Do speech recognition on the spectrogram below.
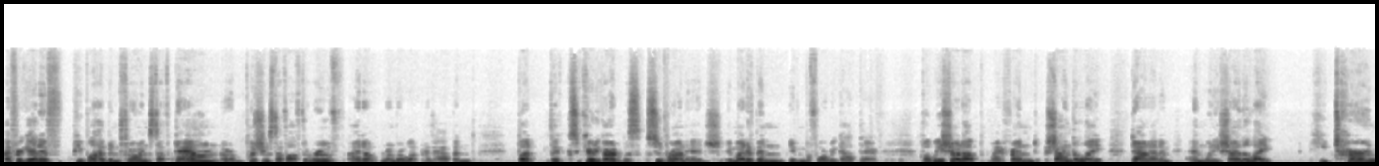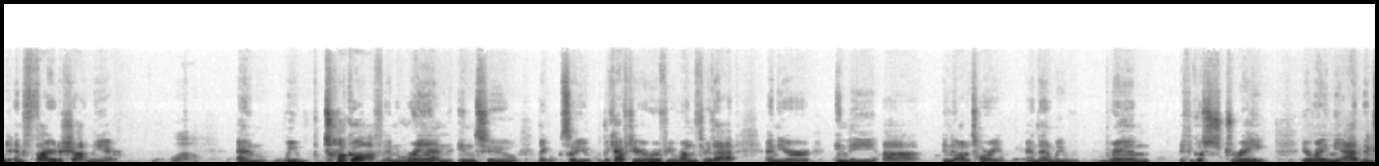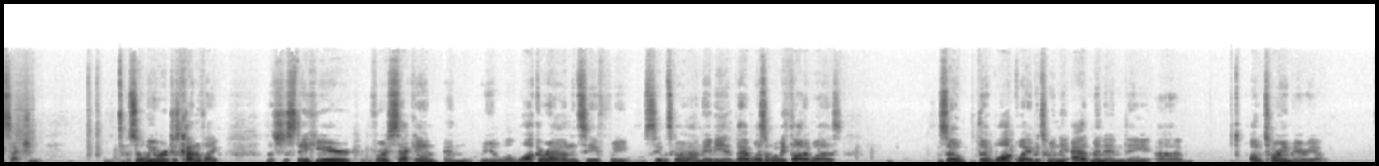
I forget if people had been throwing stuff down or pushing stuff off the roof. I don't remember what had happened, but the security guard was super on edge. It might have been even before we got there but we showed up. My friend shined the light down at him, and when he shined the light, he turned and fired a shot in the air. Whoa! And we took off and ran into like so you the cafeteria roof. You run through that, and you're in the uh, in the auditorium. And then we ran. If you go straight, you're right in the admin section. So we were just kind of like let's just stay here for a second and you know we'll walk around and see if we see what's going on maybe that wasn't what we thought it was so the walkway between the admin and the uh, auditorium area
